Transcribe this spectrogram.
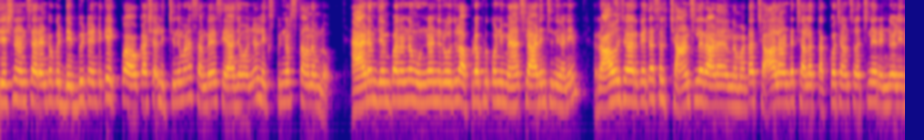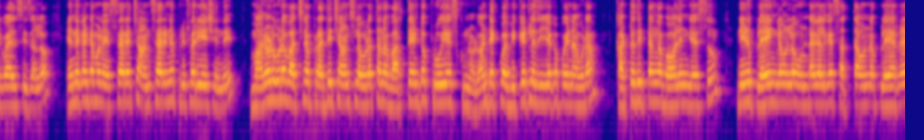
జషన్ అన్సార్ అంటే ఒక డెబ్యూటెంట్కి ఎక్కువ అవకాశాలు ఇచ్చింది మన సన్ రైజర్స్ యాజమాన్యం లెగ్ స్పిన్నర్ స్థానంలో. యాడమ్ జంపానన్న ఉన్నన్ని రోజులు అప్పుడప్పుడు కొన్ని మ్యాచ్లు ఆడించింది కానీ రాహుల్ చహర్కి అయితే అసలు ఛాన్స్లే రాడన్నమాట చాలా అంటే చాలా తక్కువ ఛాన్స్లు వచ్చినాయి రెండు వేల ఇరవై ఐదు సీజన్లో. ఎందుకంటే మన ఎస్ఆర్హెచ్ అన్సారీనే ప్రిఫర్ చేసింది. మనోడు కూడా వచ్చిన ప్రతి ఛాన్స్లో కూడా తన వర్త్ ఏంటో ప్రూవ్ చేసుకున్నాడు. అంటే ఎక్కువ వికెట్లు తీయకపోయినా కూడా కట్టుదిట్టంగా బౌలింగ్ చేస్తూ నేను ప్లేయింగ్ గ్రౌండ్లో ఉండగలిగే సత్తా ఉన్న ప్లేయర్ని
